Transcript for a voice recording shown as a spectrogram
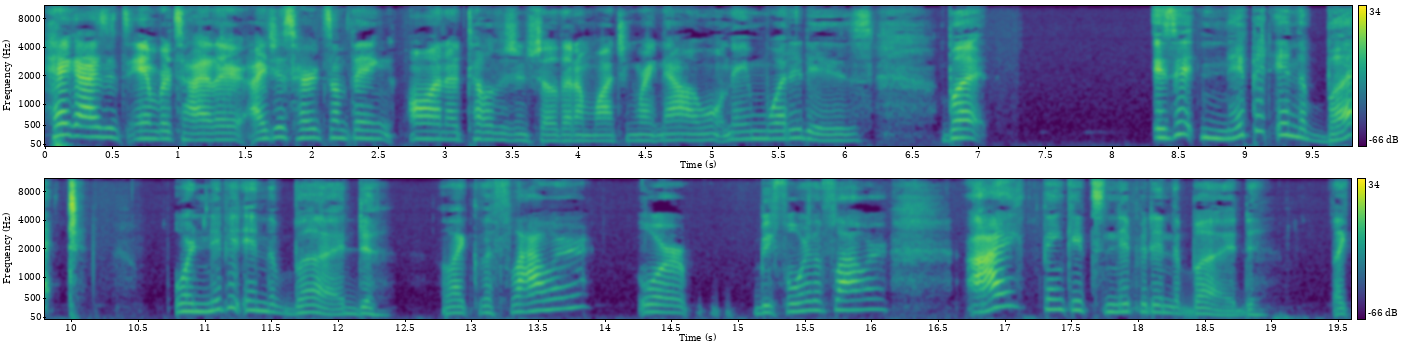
Hey guys, it's Amber Tyler. I just heard something on a television show that I'm watching right now. I won't name what it is, but is it nip it in the butt or nip it in the bud? Like the flower or before the flower? I think it's nip it in the bud. Like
